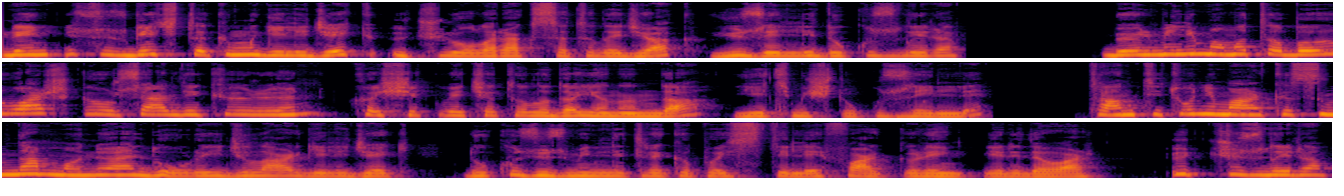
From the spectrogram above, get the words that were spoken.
Renkli süzgeç takımı gelecek. Üçlü olarak satılacak. 159 lira. Bölmeli mama tabağı var. Görseldeki ürün kaşık ve çatalı da yanında 79.50. Tantitoni markasından manuel doğrayıcılar gelecek. 900 mililitre kapasiteli farklı renkleri de var. 300 lira.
